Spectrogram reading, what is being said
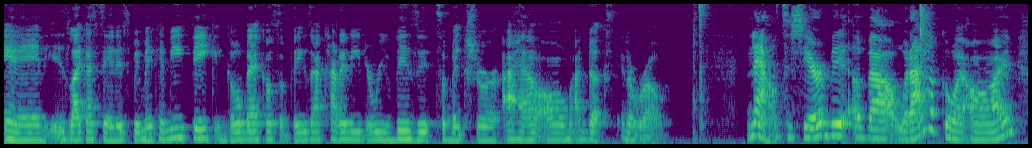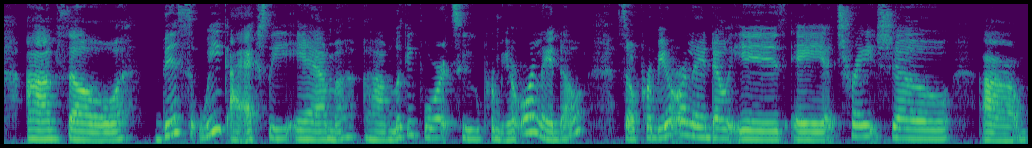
and it's like I said, it's been making me think and go back on some things I kind of need to revisit to make sure I have all my ducks in a row. Now, to share a bit about what I have going on. Um, so this week I actually am um, looking forward to Premiere Orlando. So Premiere Orlando is a trade show um,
